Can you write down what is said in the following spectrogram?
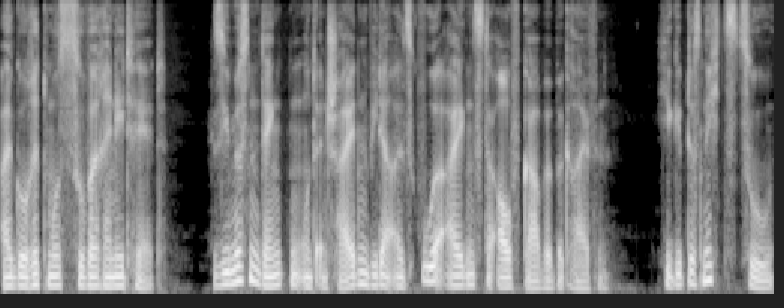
Algorithmus-Souveränität. Sie müssen Denken und Entscheiden wieder als ureigenste Aufgabe begreifen. Hier gibt es nichts zu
